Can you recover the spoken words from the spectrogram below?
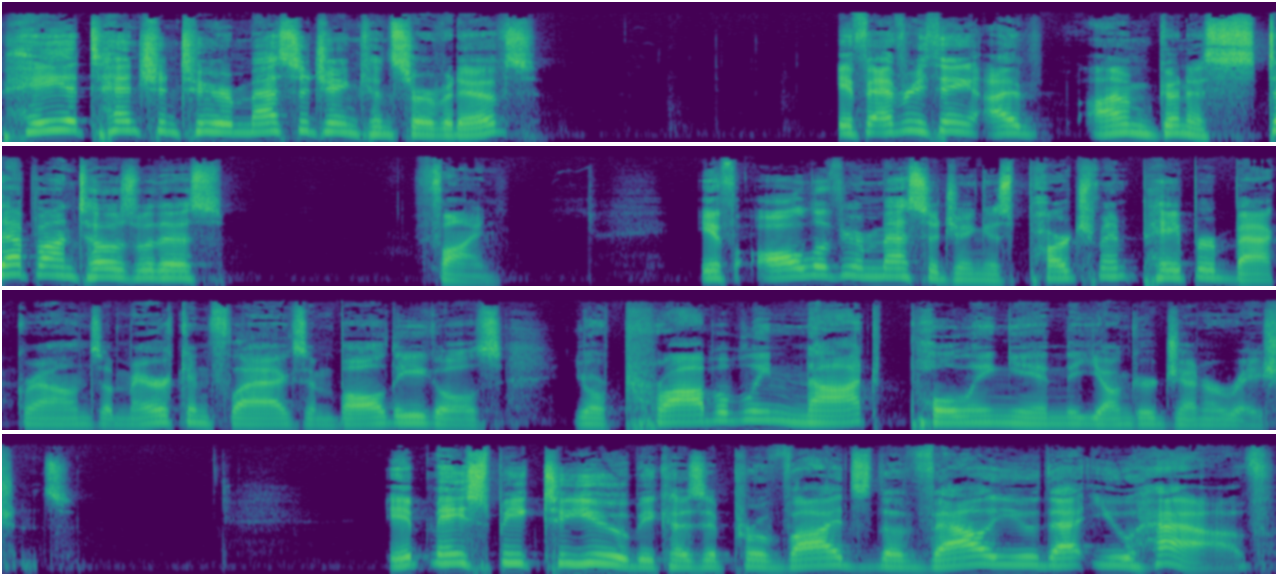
pay attention to your messaging, conservatives. If everything, I've, I'm going to step on toes with this, fine. If all of your messaging is parchment paper backgrounds, American flags, and bald eagles, you're probably not pulling in the younger generations. It may speak to you because it provides the value that you have.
